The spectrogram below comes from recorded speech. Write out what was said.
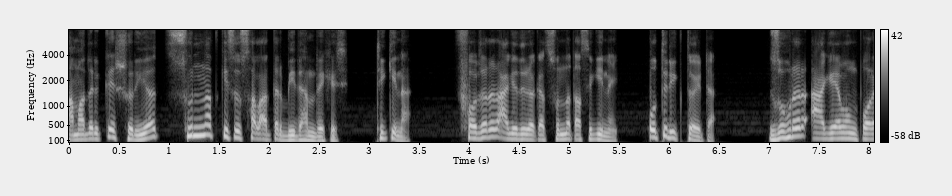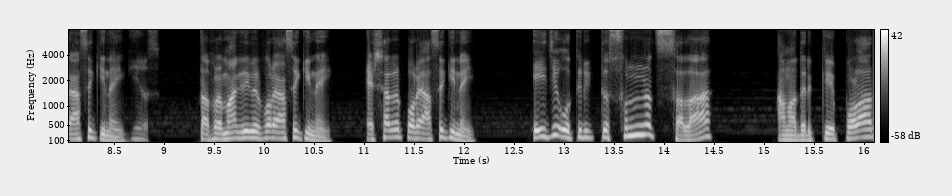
আমাদেরকে শরীয়ত সুন্নাত কিছু সালাতের বিধান রেখেছে ঠিকই না ফজরের আগে দুই রাকাত সুন্নাত আছে কি নাই? অতিরিক্ত এটা। জোহরের আগে এবং পরে আছে কি নাই? তারপরে মাগরিবের পরে আছে কি নাই? এশারের পরে আছে কি নাই? এই যে অতিরিক্ত সুন্নাত সালা আমাদেরকে পড়ার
